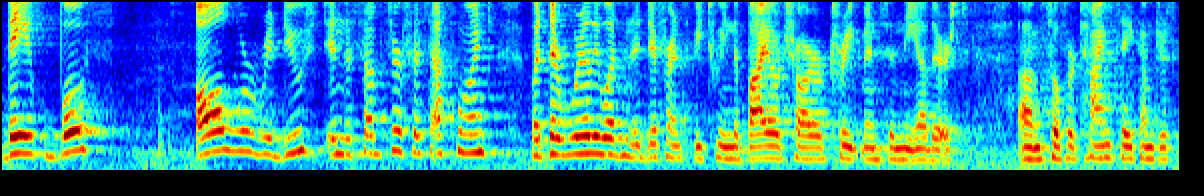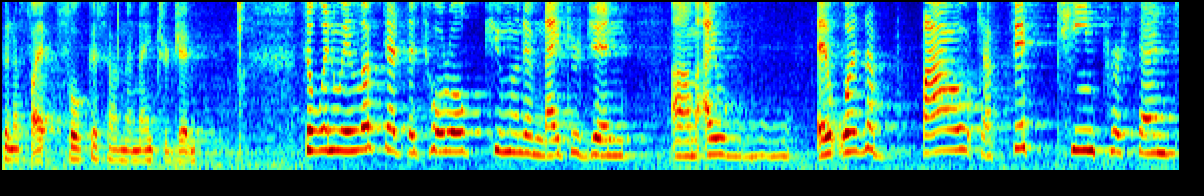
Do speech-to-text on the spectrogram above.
they both all were reduced in the subsurface effluent, but there really wasn't a difference between the biochar treatments and the others. Um, so for time's sake, I'm just going to focus on the nitrogen. So when we looked at the total cumulative nitrogen, um, I, it was a about a 15%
